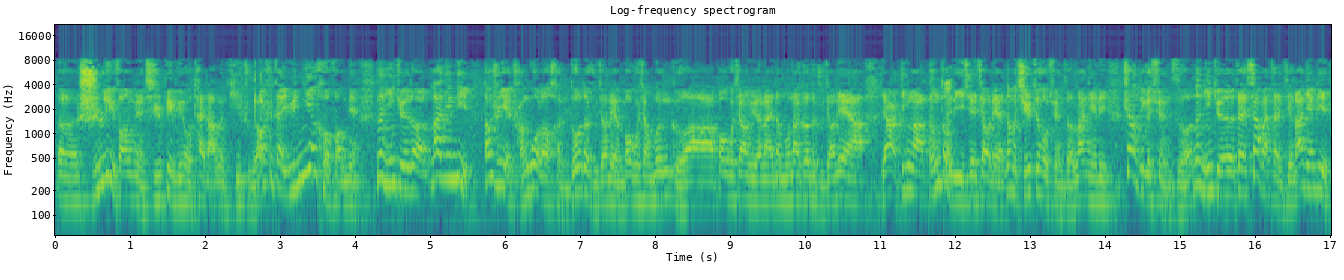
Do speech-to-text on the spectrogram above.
呃实力方面，其实并没有太大问题，主要是在于捏合方面。那您觉得拉尼利当时也传过了很多的主教练，包括像温格啊，包括像原来的摩纳哥的主教练啊，雅尔丁啊等等的一些教练。那么其实最后选择拉涅利这样的一个选择，那您觉得在下半赛季拉涅利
